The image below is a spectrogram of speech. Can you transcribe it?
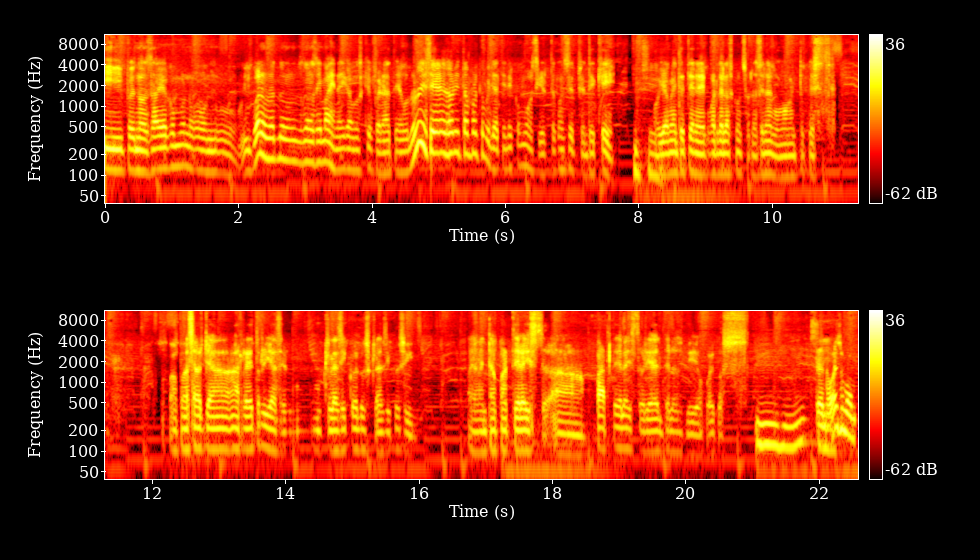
y pues no sabía cómo no, no- igual uno no, no se imagina digamos que fuera a tener uno dice eso ahorita porque pues ya tiene como cierta concepción de que Sí. obviamente tener guardar las consolas en algún momento pues va a pasar ya a retro y a ser un clásico de los clásicos y obviamente aparte de la historia parte de la historia de, los videojuegos pero sí. no en su momento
